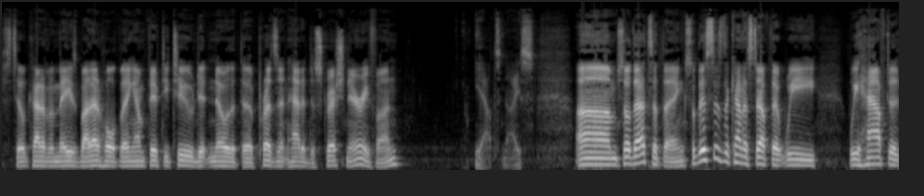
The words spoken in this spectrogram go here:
still kind of amazed by that whole thing. I'm 52, didn't know that the president had a discretionary fund. Yeah, it's nice. Um, so that's a thing. So this is the kind of stuff that we we have to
